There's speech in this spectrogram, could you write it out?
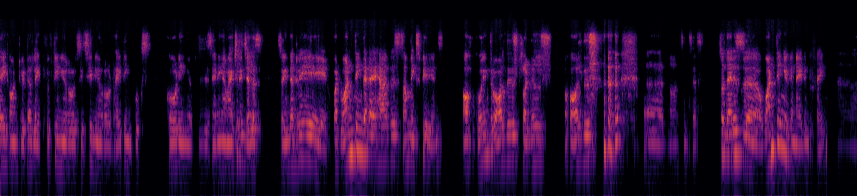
like on Twitter, like 15 year old, 16 year old, writing books, coding, designing. I'm actually jealous. So in that way, but one thing that I have is some experience of going through all these struggles of all this uh. So there is uh, one thing you can identify. Uh,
